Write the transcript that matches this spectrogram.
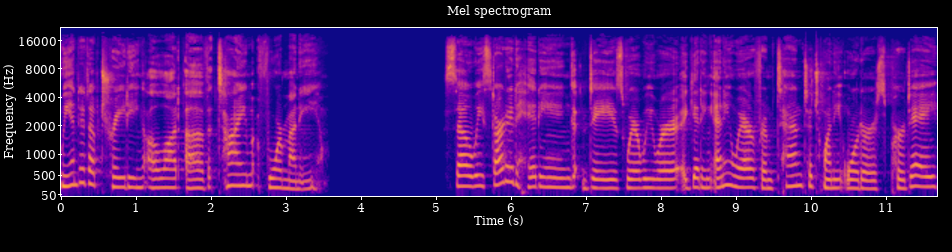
we ended up trading a lot of time for money. So we started hitting days where we were getting anywhere from 10 to 20 orders per day.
